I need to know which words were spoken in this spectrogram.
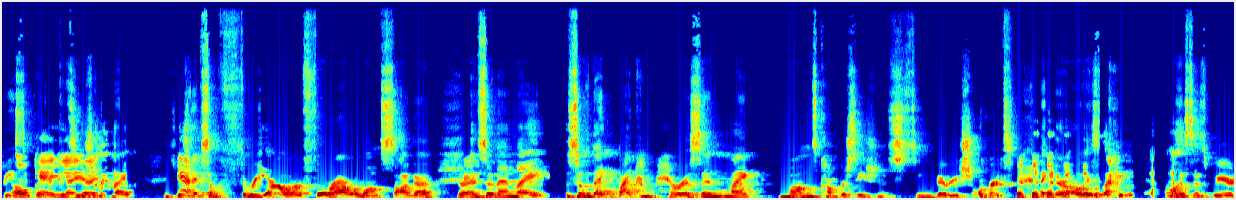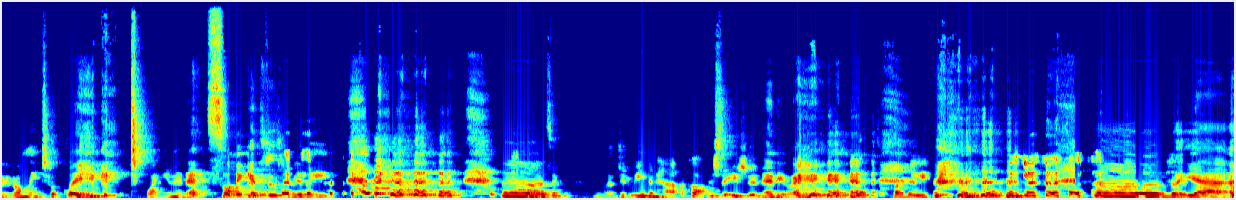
basically. Okay, like, yeah, it's yeah. usually like. It's Yeah. like some three hour, four hour long saga. And so then, like, so like by comparison, my mom's conversations seem very short. like they're always like, "Oh, this is weird. It only took like twenty minutes. Like it's just really." Uh, it's like, did we even have a conversation anyway? That's funny. Uh, but yeah.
